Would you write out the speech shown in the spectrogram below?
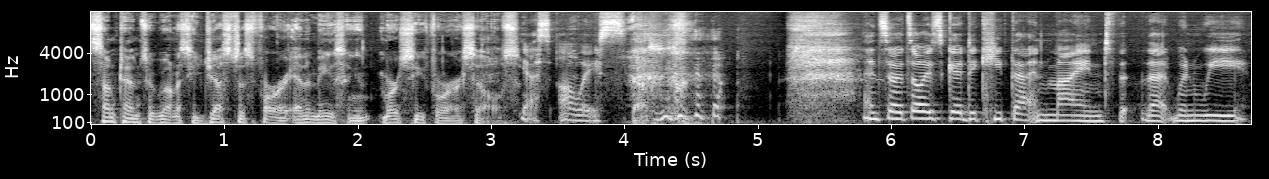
sometimes we want to see justice for our enemies and mercy for ourselves. Yes, always. Yes. and so it's always good to keep that in mind that, that when we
